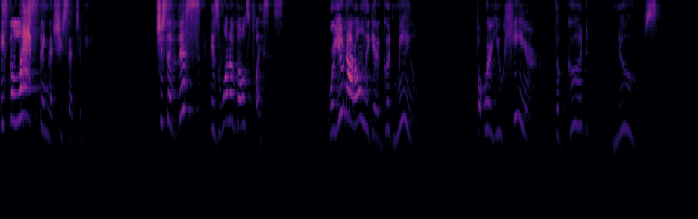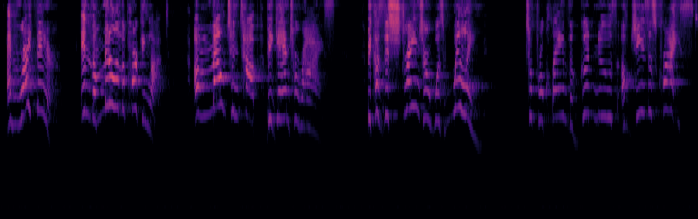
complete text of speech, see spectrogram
is the last thing that she said to me. She said, This is one of those places where you not only get a good meal, but where you hear the good news right there, in the middle of the parking lot, a mountaintop began to rise because this stranger was willing to proclaim the good news of Jesus Christ.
